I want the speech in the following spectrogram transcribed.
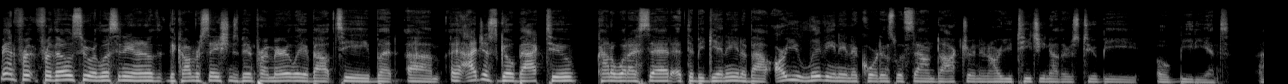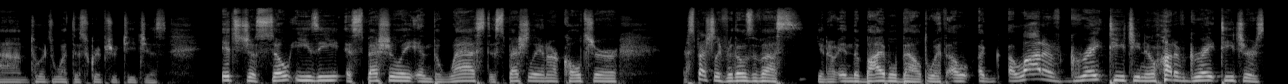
Man, for for those who are listening, I know the conversation has been primarily about T but um, I just go back to kind of what I said at the beginning about are you living in accordance with sound doctrine and are you teaching others to be obedient um, towards what the scripture teaches? It's just so easy, especially in the West, especially in our culture, especially for those of us, you know, in the Bible Belt with a, a, a lot of great teaching and a lot of great teachers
